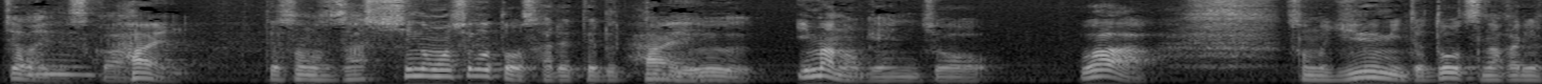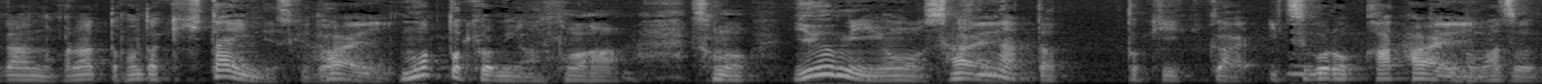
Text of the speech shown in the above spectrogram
じゃないですか、はい。でその雑誌のお仕事をされてるっていう、今の現状はそのユーミンとどうつながりがあるのかなって本当は聞きたいんですけど、はい。もっと興味があるのはそのユーミンを好きになった時がいつ頃かっていうのをまず聞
